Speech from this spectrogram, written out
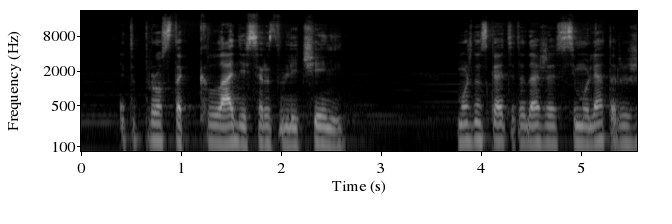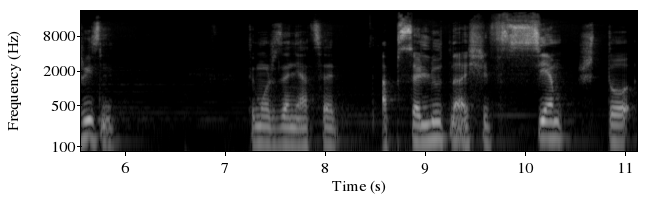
— это просто кладезь развлечений. Можно сказать, это даже симулятор жизни. Ты можешь заняться абсолютно вообще всем, что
